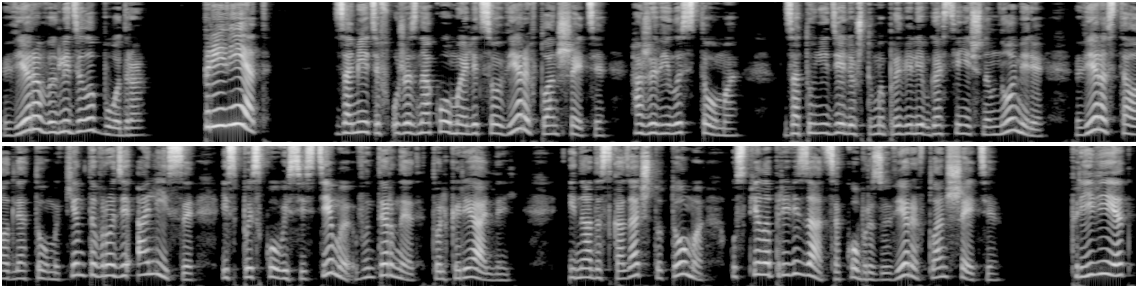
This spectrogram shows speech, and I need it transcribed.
Вера выглядела бодро. «Привет!» Заметив уже знакомое лицо Веры в планшете, оживилась Тома. За ту неделю, что мы провели в гостиничном номере, Вера стала для Томы кем-то вроде Алисы из поисковой системы в интернет, только реальной. И надо сказать, что Тома успела привязаться к образу Веры в планшете. «Привет!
